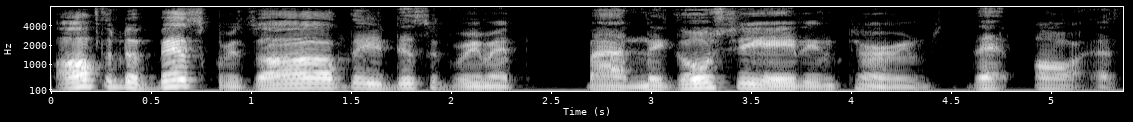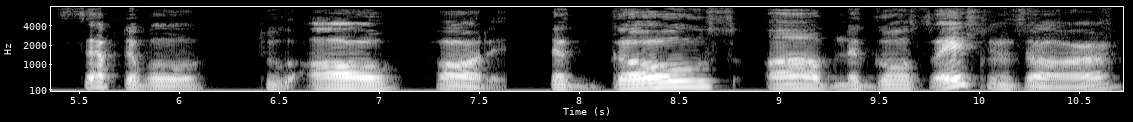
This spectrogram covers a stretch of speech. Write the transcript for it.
often the best resolve the disagreement by negotiating terms that are acceptable to all parties. The goals of negotiations are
